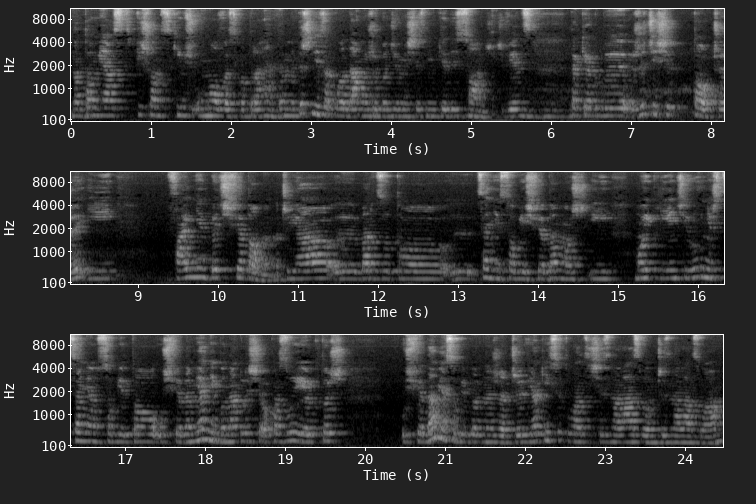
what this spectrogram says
Natomiast pisząc z kimś umowę z kontrahentem, my też nie zakładamy, że będziemy się z nim kiedyś sądzić, więc tak jakby życie się toczy i fajnie być świadomym. Znaczy ja y, bardzo to y, cenię sobie świadomość i moi klienci również cenią sobie to uświadamianie, bo nagle się okazuje, jak ktoś uświadamia sobie pewne rzeczy, w jakiej sytuacji się znalazłem czy znalazłam,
